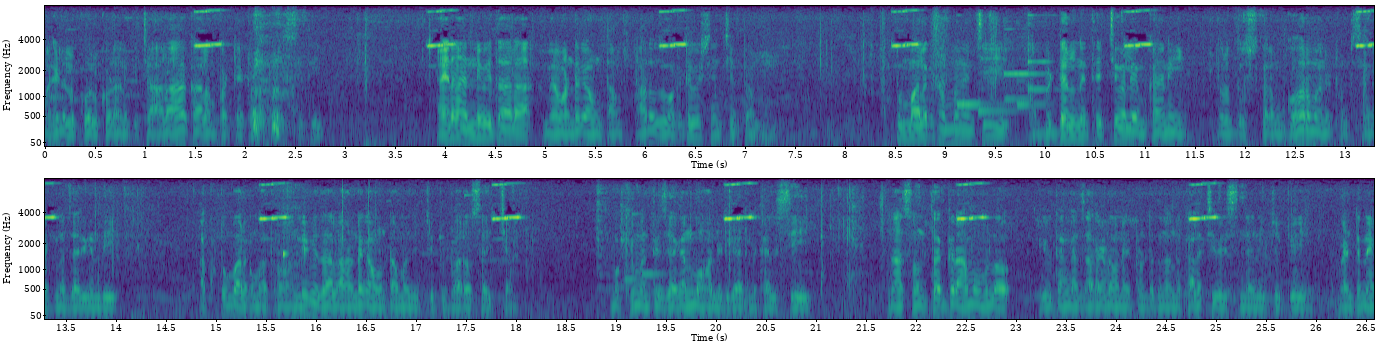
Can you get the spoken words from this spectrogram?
మహిళలు కోలుకోవడానికి చాలా కాలం పట్టేటువంటి పరిస్థితి. అయినా అన్ని విధాలా మేము అండగా ఉంటాం. ఆ రోజు ఒకటే విషయం చెప్పాము కుటుంబాలకు సంబంధించి ఆ బిడ్డల్ని తెచ్చివ్వలేం కానీ దురదృష్టకరం ఘోరమైనటువంటి సంఘటన జరిగింది. ఆ కుటుంబాలకు మాత్రం అన్ని విధాలా అండగా ఉంటామని చెప్పి భరోసా ఇచ్చాం. ముఖ్యమంత్రి జగన్మోహన్ రెడ్డి గారిని కలిసి నా సొంత గ్రామంలో ఈ విధంగా జరగడం అనేటువంటిది నన్ను కలచివేసిందని చెప్పి వెంటనే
